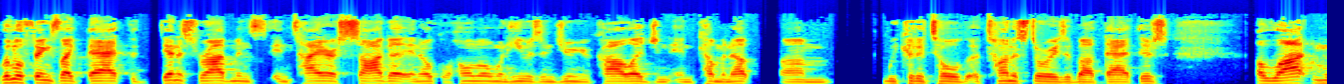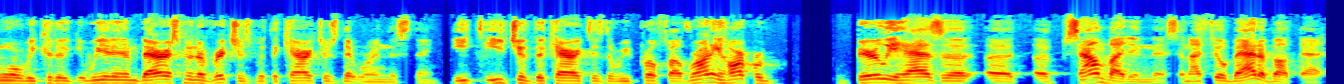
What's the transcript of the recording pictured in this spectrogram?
little things like that. The Dennis Rodman's entire saga in Oklahoma when he was in junior college and, and coming up, um, we could have told a ton of stories about that. There's a lot more we could have. We had an embarrassment of riches with the characters that were in this thing. Each each of the characters that we profiled. Ronnie Harper barely has a, a, a soundbite in this, and I feel bad about that.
